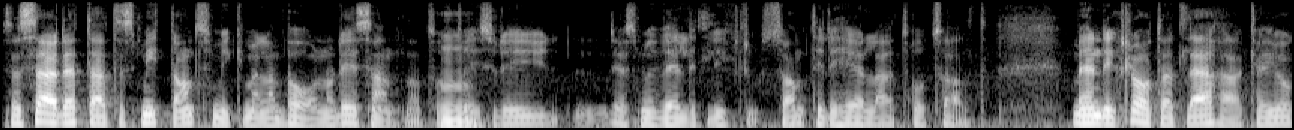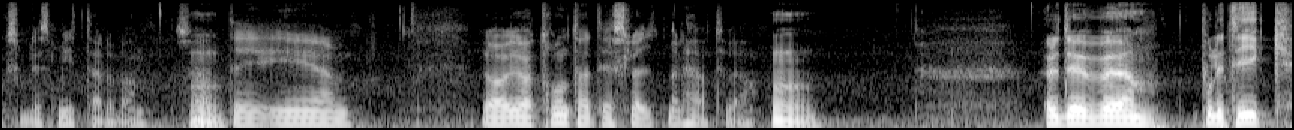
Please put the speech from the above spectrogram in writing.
Sen säger detta att det smittar inte så mycket mellan barn och det är sant naturligtvis. Mm. det är ju det som är väldigt lyckosamt i det hela trots allt. Men det är klart att lärare kan ju också bli smittade. Va? Så mm. att det är... Jag, jag, tror inte att det är slut med det här tyvärr. Mm. Du, eh, politik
